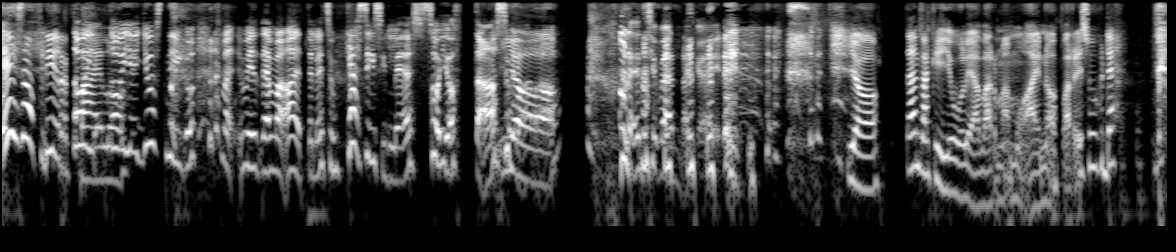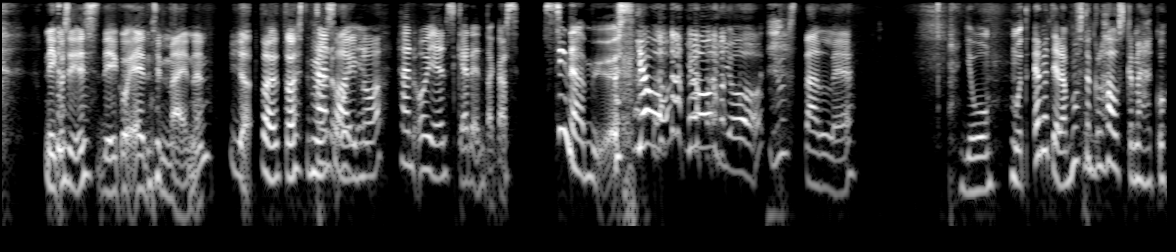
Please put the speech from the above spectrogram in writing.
Ei se ole Toi, flirttailu. toi on just niinku, mä, mitä mä ajattelin, että sun käsi silleen sojottaa suoraan. Olet hyvän näköinen. Joo. Tämän takia Julia on varmaan mun ainoa parisuhde. niin kuin siis niin kuin ensimmäinen ja toivottavasti myös ainoa. ojen, hän ojensi käden takas. Sinä myös. joo, joo, joo. Just tälleen. Joo, mutta en mä tiedä, musta on kyllä hauska nähdä, kun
